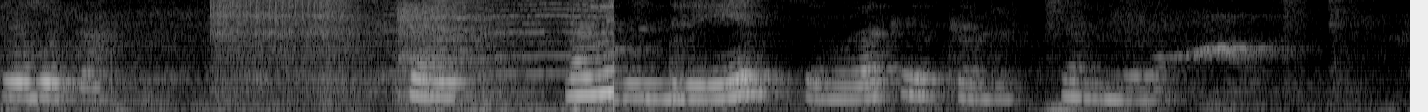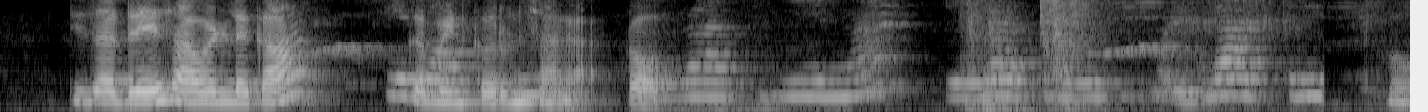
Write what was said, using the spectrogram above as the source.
हे बघा. सर मम्मी ड्रेस हे बघा काय सुंदर आहे. तिचा ड्रेस आवडलं का? कमेंट करून सांगा. टॉप हे हो.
